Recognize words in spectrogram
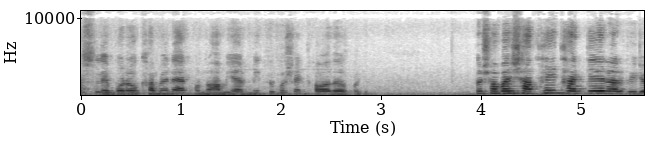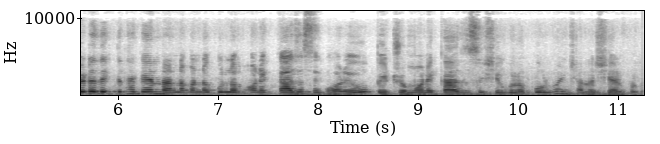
আসলে পরেও খাবে না, এখন আমি আর মিত্র বসে খাওয়া দাওয়া করি। তো সবাই সাথেই থাকেন আর ভিডিওটা দেখতে থাকেন রান্না বান্না করলাম, অনেক কাজ আছে ঘরেও বেডরুমে অনেক কাজ আছে, সেগুলো করব ইনশাল্লাহ শেয়ার করব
